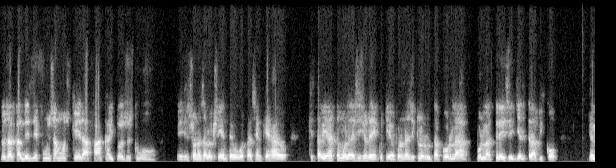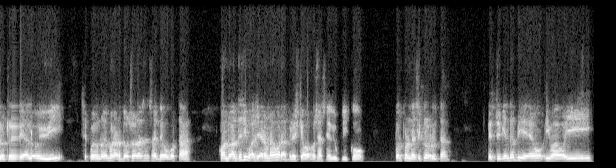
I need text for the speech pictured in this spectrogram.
los alcaldes de Funza, Mosquera, Faca y todos esos como eh, zonas al occidente de Bogotá se han quejado que esta vieja tomó la decisión ejecutiva por una ciclorruta por la, por la 13 y el tráfico, el otro día lo viví, se puede uno demorar dos horas en salir de Bogotá cuando antes igual ya era una hora, pero es que, o sea, se duplicó por, por una ciclorruta. Estoy viendo el video y voy,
